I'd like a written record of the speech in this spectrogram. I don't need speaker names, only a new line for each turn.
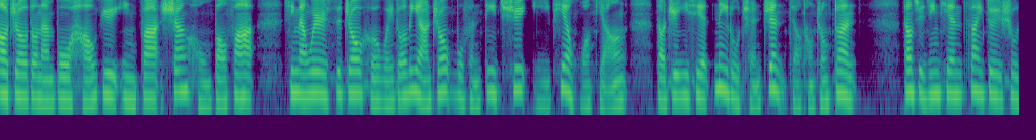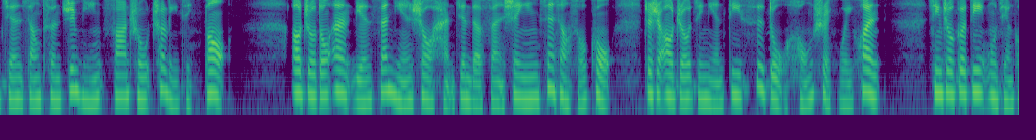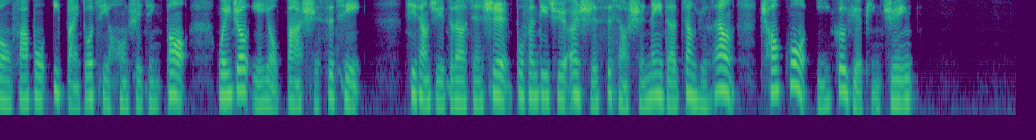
澳洲东南部豪雨引发山洪爆发，新南威尔斯州和维多利亚州部分地区一片汪洋，导致一些内陆城镇交通中断。当局今天再对数千乡村居民发出撤离警报。澳洲东岸连三年受罕见的反声音现象所苦，这是澳洲今年第四度洪水为患。新州各地目前共发布一百多起洪水警报，维州也有八十四起。气象局资料显示，部分地区二十四小时内的降雨量超过一个月平均。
